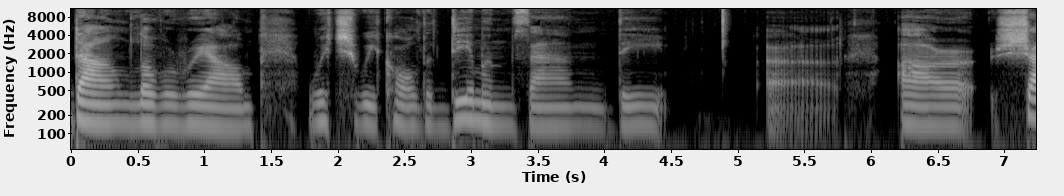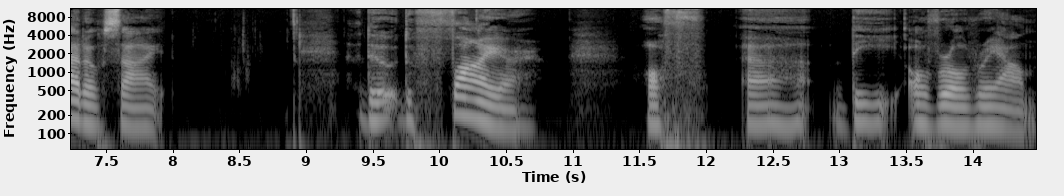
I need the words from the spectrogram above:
down lower realm, which we call the demons and the uh, our shadow side, the the fire of uh, the overall realm.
